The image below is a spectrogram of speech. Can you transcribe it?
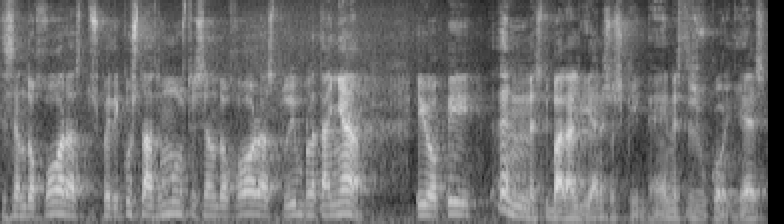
της ενδοχώρας, τους παιδικούς σταθμούς της ενδοχώρας, του Δήμου Πλατανιά, οι οποίοι δεν είναι στην παραλία, είναι στο σκηνές, είναι στις βουκολιές,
